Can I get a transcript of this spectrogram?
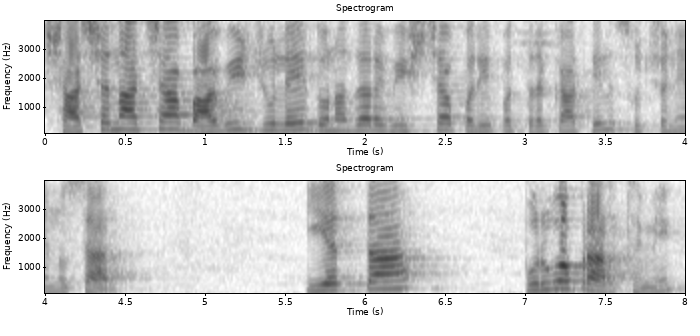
शासनाच्या बावीस जुलै दोन हजार वीसच्या परिपत्रकातील सूचनेनुसार इयत्ता पूर्व प्राथमिक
